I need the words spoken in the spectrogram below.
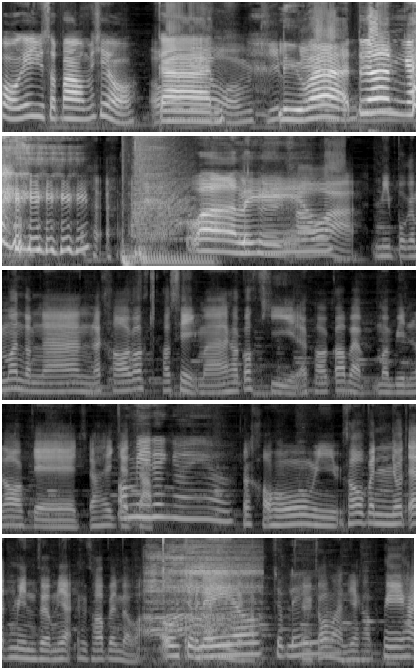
บอกว่าแกอยู่สปาวไม่ใช่หรอโอ้การแกผมคิดหรือว่าแกเดือนไงว่าเลก็ยคือเขาอะ มีโปเกมอนตำนานแล้วเขาก็เขาเสกมาแล้วเขาก็ขี่แล้วเขาก็แบบมาบินล่อแกจะให้แกเอามีจับได้ไงอะก็เขามีเขาเป็นยศแอดมินเซิร์ฟเนี้ยคือเขาเป็นแบบว่า โอ้จบแล้วจบแล้ว เออก็ประมาณเนี้ยครับพี่ใคร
